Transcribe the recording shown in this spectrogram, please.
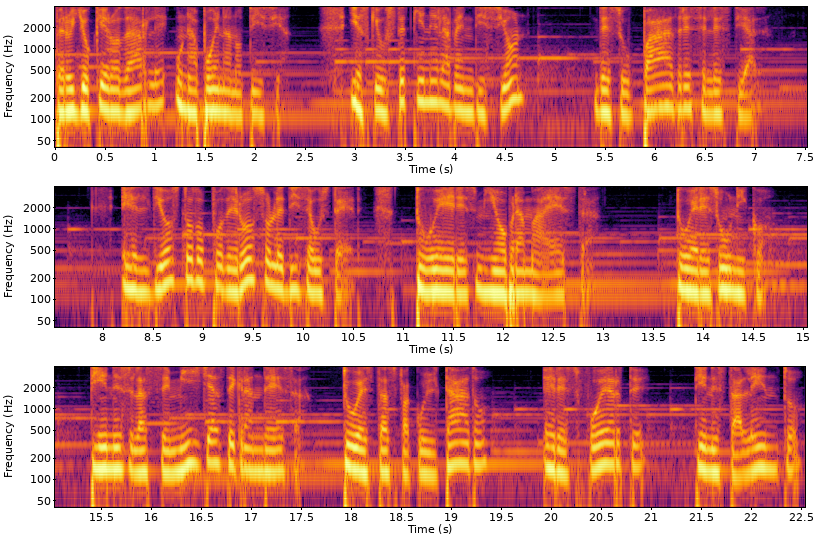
pero yo quiero darle una buena noticia, y es que usted tiene la bendición de su Padre celestial. El Dios Todopoderoso le dice a usted, tú eres mi obra maestra, tú eres único, tienes las semillas de grandeza, tú estás facultado, eres fuerte, tienes talento,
